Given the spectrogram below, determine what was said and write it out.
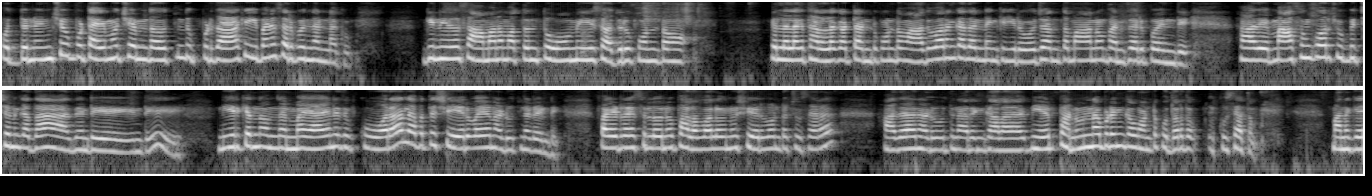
పొద్దున్నుంచి ఇప్పుడు టైం వచ్చి ఎనిమిది అవుతుంది ఇప్పుడు దాకా ఈ పని సరిపోయిందండి నాకు. గిన్నె సామాను మొత్తం తోమి చదురుకుంటాం పిల్లలకి తల్లగట్ట అంటుకుంటాం. ఆదివారం కదండి ఇంక ఈరోజు అంత మానం పని సరిపోయింది. అదే మాసం కూర చూపించాను కదా అదేంటి ఏంటి? నీరు కింద ఉందండి మా ఆయన ఇది కూర లేకపోతే షేర్వా అని అడుగుతున్నాడండి. ఫ్రైడ్ రైస్లోను పలవాలోను షేర్వా వంట చూసారా? అదే అని అడుగుతున్నారు. ఇంకా అలా ఏ పని ఉన్నప్పుడు ఇంకా వంట కుదరదు ఎక్కువ శాతం. మనకి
